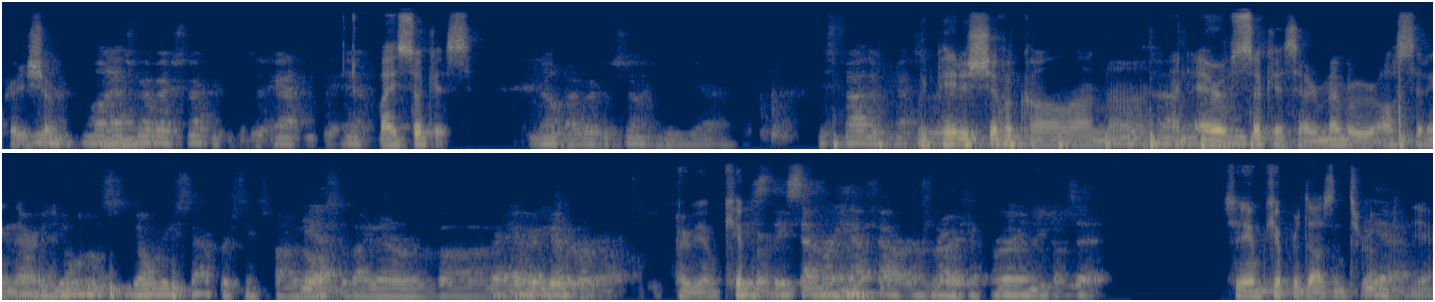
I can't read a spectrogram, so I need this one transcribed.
Pretty sure. Yeah. Well, that's Rabbi Sukkot because it happened to him. By Sukkot. No, by Rosh Hashanah. He, uh, his father passed We paid a Shiva call on uh, on Erev Sukkot. I remember we were all sitting there. The only, the only sacristance father also died Erev, uh, Erev Erev Yom Kippur. They for a half hour. for Right. Kippur, and that was it. So Yom Kippur does interrupt. Yeah. yeah.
